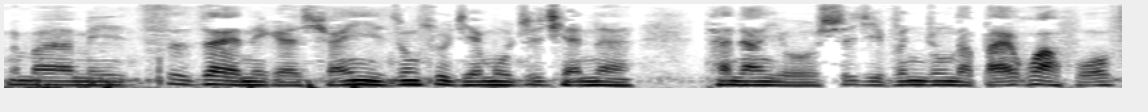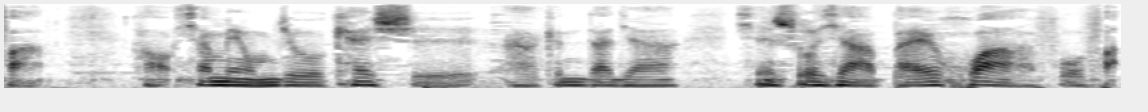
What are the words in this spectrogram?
那么每次在那个悬疑综述节目之前呢，台长有十几分钟的白话佛法。好，下面我们就开始啊，跟大家先说一下白话佛法。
